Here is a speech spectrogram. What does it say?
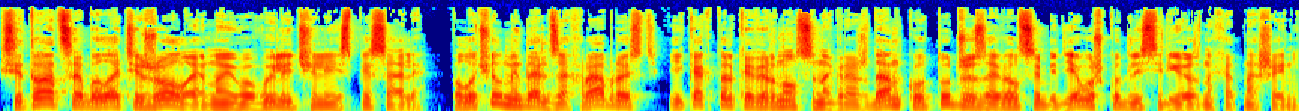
Ситуация была тяжелая, но его вылечили и списали. Получил медаль за храбрость, и как только вернулся на гражданку, тут же завел себе девушку для серьезных отношений.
